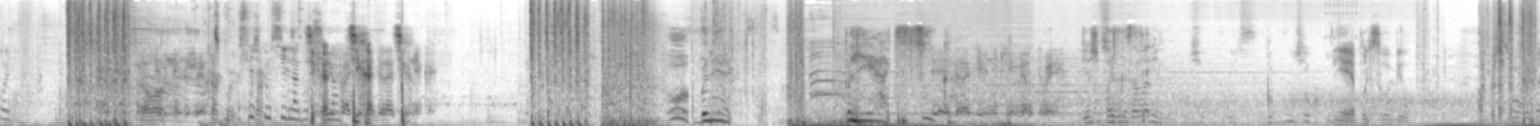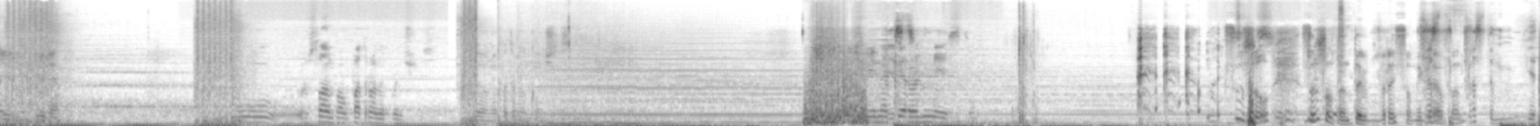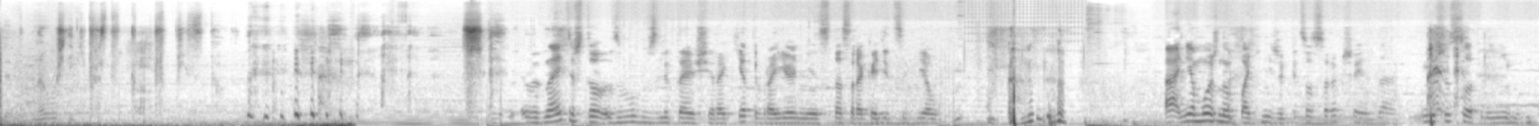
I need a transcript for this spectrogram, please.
Ой. Как вы, Слишком как? сильно глушена. Тихо, тихо, тихо. О, блядь! Блядь, сука! Все оперативники мертвы. Где же по ней. Не, я пульс убил. Почему вы не убили? У Руслана, по-моему, патроны кончились. Да, у меня патроны кончились. Еще и на первом месте. Макс слушал, слушал, там ты бросил микрофон. просто это, наушники просто. Вы знаете, что звук взлетающей ракеты в районе 140 децибел? А, не, можно упасть ниже, 546, да. Не 600 минимум.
